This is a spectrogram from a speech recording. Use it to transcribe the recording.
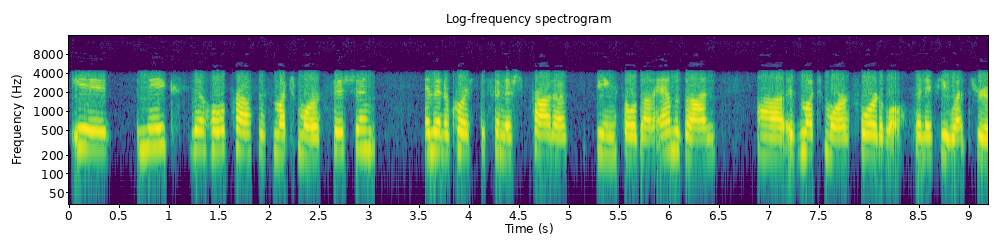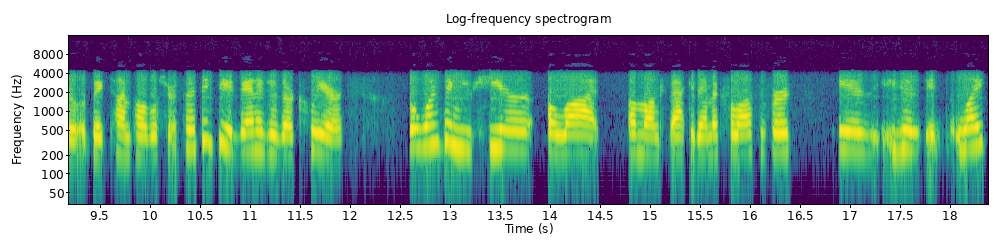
it makes the whole process much more efficient. And then of course the finished product being sold on Amazon uh, is much more affordable than if you went through a big time publisher. So I think the advantages are clear. But one thing you hear a lot amongst academic philosophers is you know, it, like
